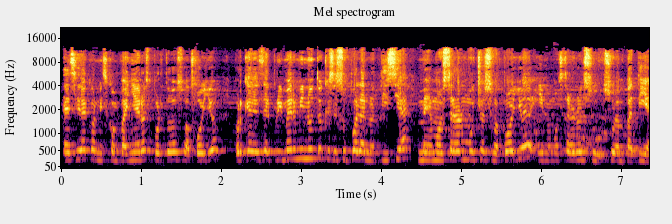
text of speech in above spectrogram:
agradecida con mis compañeros por todo su apoyo, porque desde el primer minuto que se supo la noticia me mostraron mucho su apoyo y me mostraron su, su empatía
